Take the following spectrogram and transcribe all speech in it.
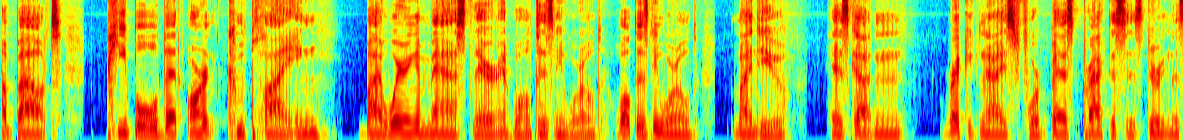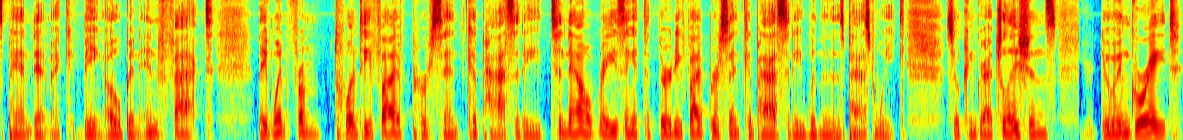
about people that aren't complying by wearing a mask there at Walt Disney World. Walt Disney World, mind you, has gotten recognized for best practices during this pandemic being open. In fact, they went from 25% capacity to now raising it to 35% capacity within this past week. So, congratulations. You're doing great.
